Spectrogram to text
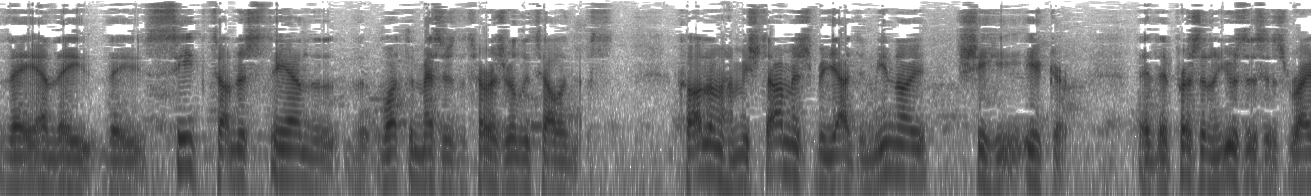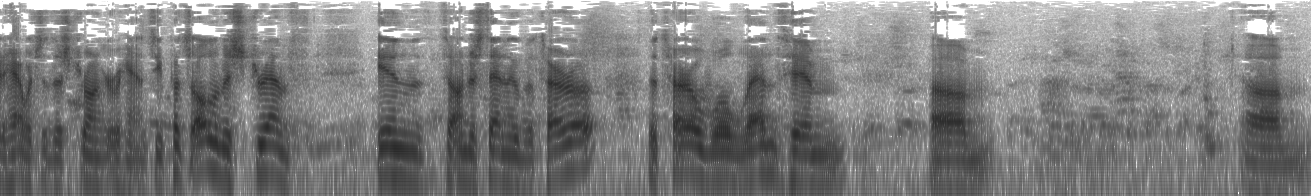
they and they, they seek to understand the, what the message the Torah is really telling us. Kalam Hamishtamish B'Yad Shihi Iker. The person who uses his right hand, which is the stronger hands, he puts all of his strength into understanding the Torah. The Torah will lend him, um, um,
